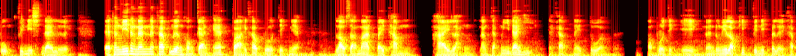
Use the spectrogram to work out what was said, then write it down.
ปุ่ม finish ได้เลย แต่ทั้งนี้ทั้งนั้นนะครับ เรื่องของการ add ไฟล์เข้าโปรเจกต์เนี่ย เราสามารถไปทำภายหลังหลังจากนี้ได้อีกนะครับ ในตัวของโปรเจกต์เองเพราะฉะนั้นตรงนี้เราคลิก finish ไปเลยครับ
